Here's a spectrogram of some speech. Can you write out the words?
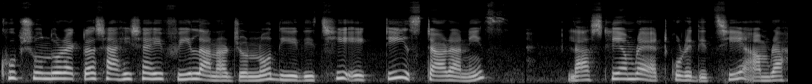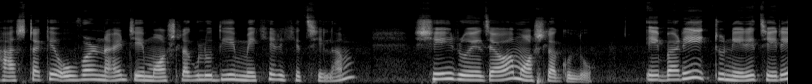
খুব সুন্দর একটা শাহি শাহি ফিল আনার জন্য দিয়ে দিচ্ছি একটি স্টার আনিস লাস্টলি আমরা অ্যাড করে দিচ্ছি, আমরা হাঁসটাকে ওভারনাইট যে মশলাগুলো দিয়ে মেখে রেখেছিলাম, সেই রয়ে যাওয়া মশলাগুলো। এবারে একটু নেড়ে চেড়ে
